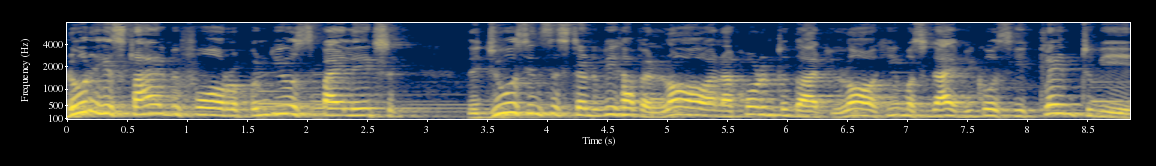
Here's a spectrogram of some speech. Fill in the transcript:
During his trial before Pontius Pilate, the Jews insisted we have a law, and according to that law, he must die because he claimed to be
